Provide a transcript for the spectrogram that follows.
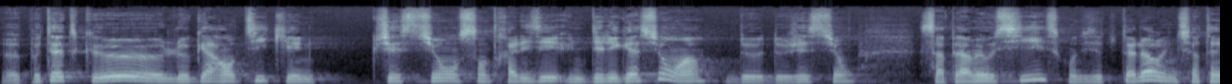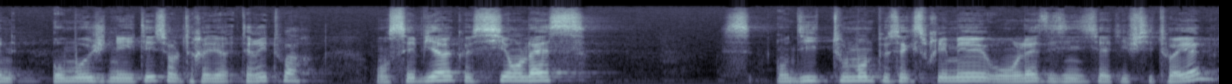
peut-être que le garantit qu'il y ait une gestion centralisée, une délégation hein, de, gestion ça permet aussi, ce qu'on disait tout à l'heure, une certaine homogénéité sur le territoire. On sait bien que si on laisse, on dit tout le monde peut s'exprimer ou on laisse des initiatives citoyennes,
